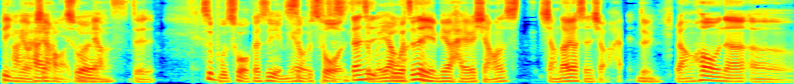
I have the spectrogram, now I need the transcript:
并没有像你说的那样子，对，是不错，可是也没有不错，但是我真的也没有还有想要想到要生小孩，对。然后呢，呃，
